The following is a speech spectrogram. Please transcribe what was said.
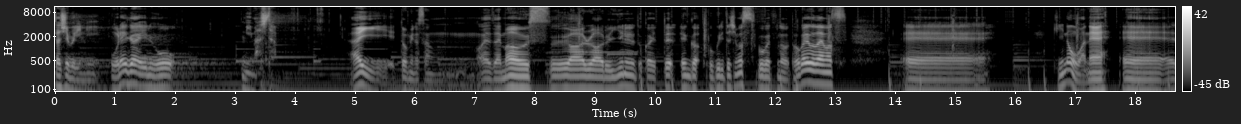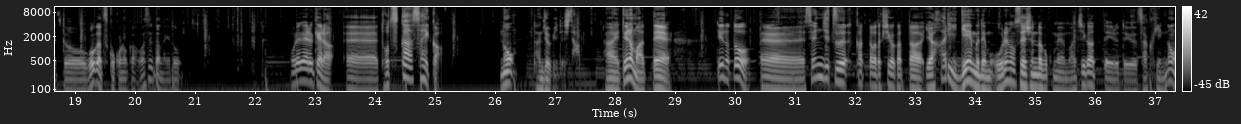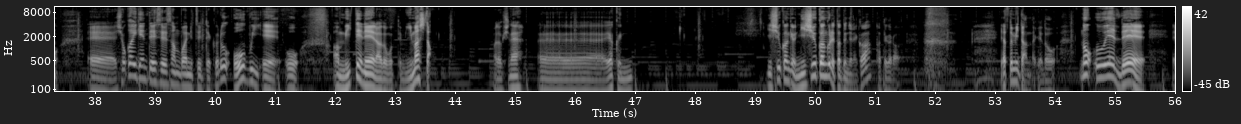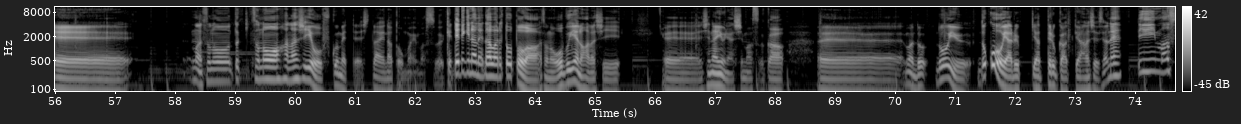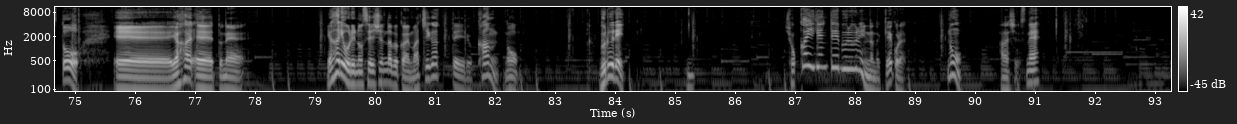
久しぶりに「俺がいる」を見ました。はいどうも皆さんおはようございます。RREN と書いて縁がお送りいたします。5月の10日でございます。えー、昨日はねえー、っと5月9日忘れたんだけど俺がいるキャラ、えー、戸塚彩花の誕生日でした。はいというのもあってっていうのと、えー、先日買った私が買ったやはりゲームでも俺の青春ラブコメは間違っているという作品の、えー、初回限定生産版についてくる OVA をあ見てねえなと思って見ました。私ね、えー、約1週間2週間ぐらい経ってんじゃないか？買ってから。やっと見たんだけど。の上でえー、まあその時その話を含めてしたいなと思います。決定的なネタバレ等々はその OVA の話、えー、しないようにはしますがえー、まあどどういうどこをやるやってるかっていう話ですよね。って言いますとえー、やはりえー、っとねやはり俺の青春ラブ会間違っている缶のブルーレイ。初回限定ブルーレイなんだっけ？これ。の話ですね。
